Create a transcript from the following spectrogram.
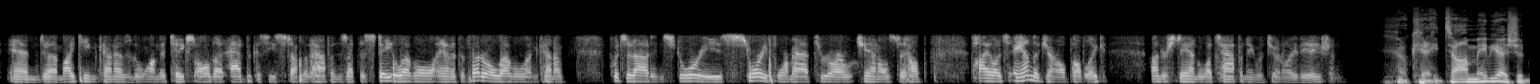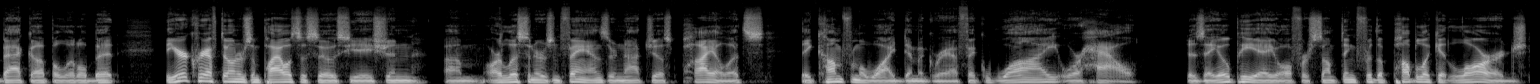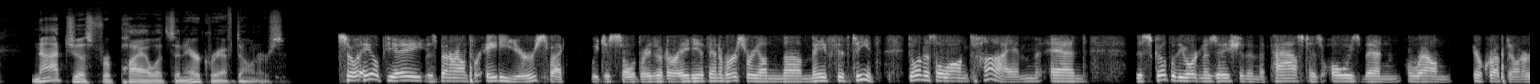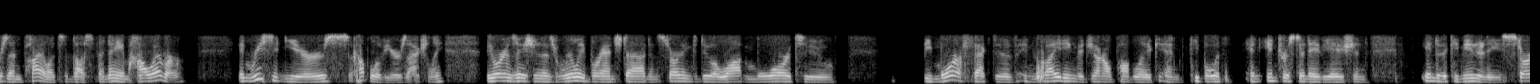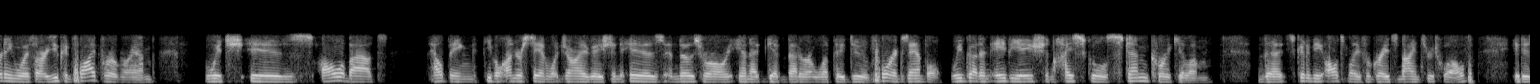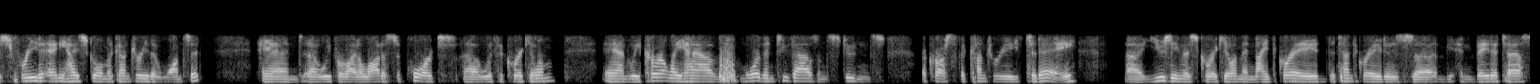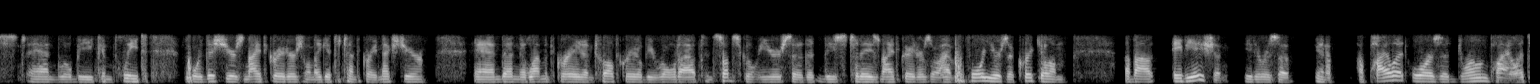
And uh, my team kind of is the one that takes all that advocacy stuff that happens at the state level and at the federal level and kind of puts it out in stories, story format through our channels to help pilots and the general public understand what's happening with general aviation. Okay, Tom, maybe I should back up a little bit. The Aircraft Owners and Pilots Association, um, our listeners and fans, they're not just pilots. They come from a wide demographic. Why or how does AOPA offer something for the public at large, not just for pilots and aircraft owners? So AOPA has been around for 80 years. In fact, we just celebrated our 80th anniversary on uh, May 15th. Doing this a long time, and the scope of the organization in the past has always been around aircraft owners and pilots, thus the name. However, in recent years, a couple of years actually, the organization has really branched out and starting to do a lot more to be more effective inviting the general public and people with an interest in aviation into the community, starting with our You Can Fly program, which is all about helping people understand what general aviation is and those who are in it get better at what they do. For example, we've got an aviation high school STEM curriculum that's going to be ultimately for grades 9 through 12. It is free to any high school in the country that wants it. And uh, we provide a lot of support uh, with the curriculum. And we currently have more than 2,000 students across the country today uh, using this curriculum in ninth grade. The 10th grade is uh, in beta test and will be complete for this year's ninth graders when they get to 10th grade next year. And then the 11th grade and 12th grade will be rolled out in subsequent years so that these today's ninth graders will have four years of curriculum about aviation, either as a in a, a pilot or as a drone pilot.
